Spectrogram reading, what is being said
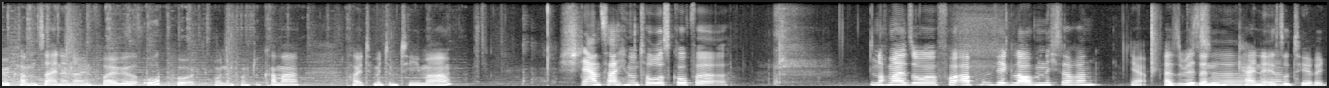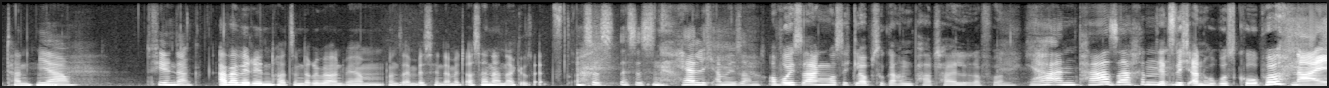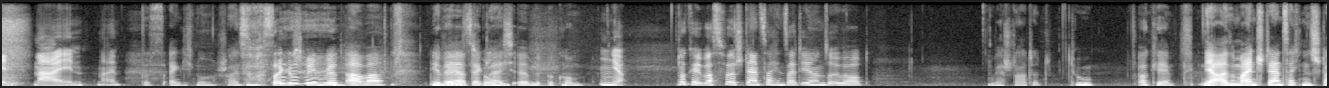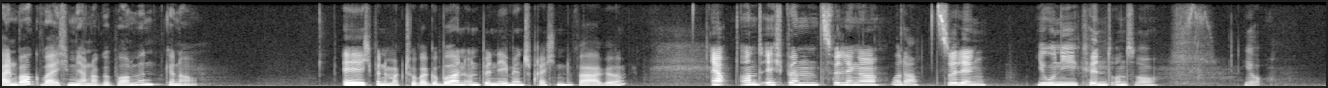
willkommen zu einer neuen Folge OPUK ohne Punkt und Komma. Heute mit dem Thema Sternzeichen und Horoskope. Nochmal so vorab, wir glauben nicht daran. Ja, also wir Bitte, sind keine äh, Esoterik-Tanten. Ja. Vielen Dank. Aber wir reden trotzdem darüber und wir haben uns ein bisschen damit auseinandergesetzt. Es ist, es ist herrlich amüsant. Obwohl ich sagen muss, ich glaube sogar an ein paar Teile davon. Ja, an ein paar Sachen. Jetzt nicht an Horoskope. Nein, nein, nein. Das ist eigentlich nur Scheiße, was da geschrieben wird, aber ihr werdet es ja gleich äh, mitbekommen. Ja. Okay, was für Sternzeichen seid ihr denn so überhaupt? Wer startet? Du. Okay. Ja, also mein Sternzeichen ist Steinbock, weil ich im Januar geboren bin. Genau. Ich bin im Oktober geboren und bin dementsprechend vage. Ja, und ich bin Zwillinge oder Zwilling, Juni, Kind und so. Jo.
